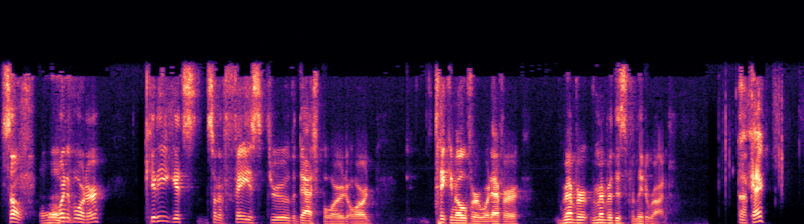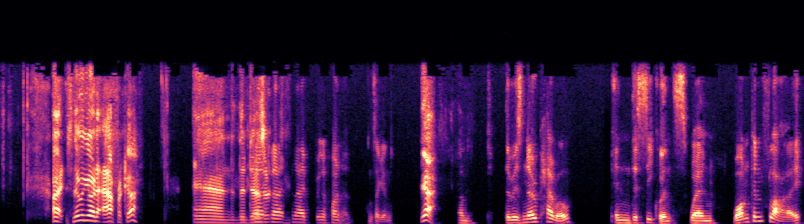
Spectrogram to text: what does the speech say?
So, point of order: Kitty gets sort of phased through the dashboard or taken over, or whatever. Remember, remember this for later on. Okay. All right, so then we go to Africa and the can desert. I, can, I, can I bring a point up? One second. Yeah. Um, there is no peril in this sequence when one can fly,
